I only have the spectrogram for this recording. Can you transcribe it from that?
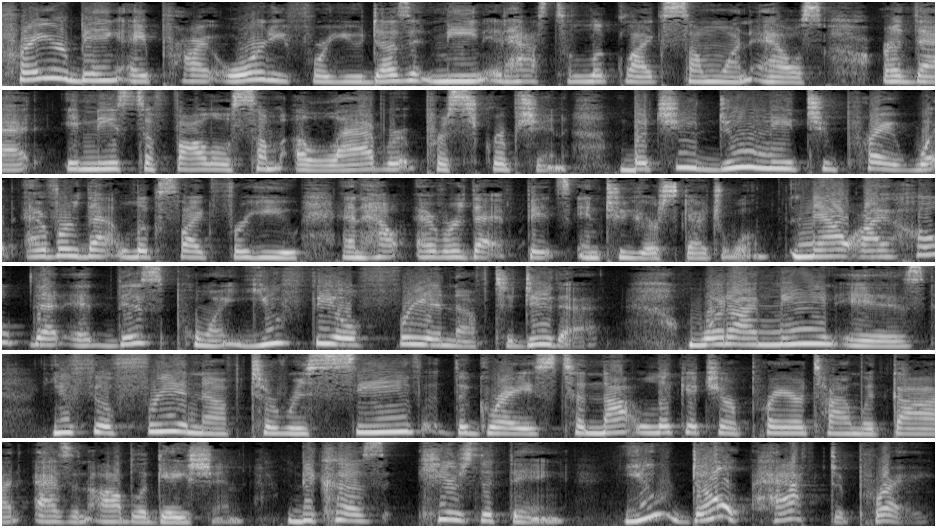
Prayer being a priority for you doesn't mean it has to look like someone else or that it needs to follow some elaborate prescription, but you do need to pray whatever that looks like for you and however that fits into your schedule. Now, I hope that at this point you feel free enough to do that. What I mean is you feel free enough to receive the grace to not look at your prayer time with God as an obligation. Because here's the thing. You don't have to pray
